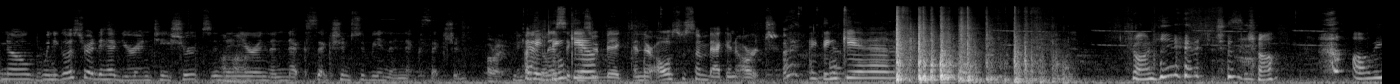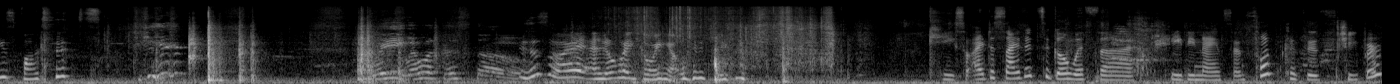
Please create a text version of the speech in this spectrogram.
No, when you go straight ahead, you're in t-shirts, and then Uh-huh. you're in the next section. Should be in the next section. All right. You Okay, can't thank you. They're big, and there are also some back in art. I think you. Johnny just dropped all these boxes. Wait, what was this though? This is why I don't like going out with you. Okay, so I decided to go with the 89 cents one because it's cheaper.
